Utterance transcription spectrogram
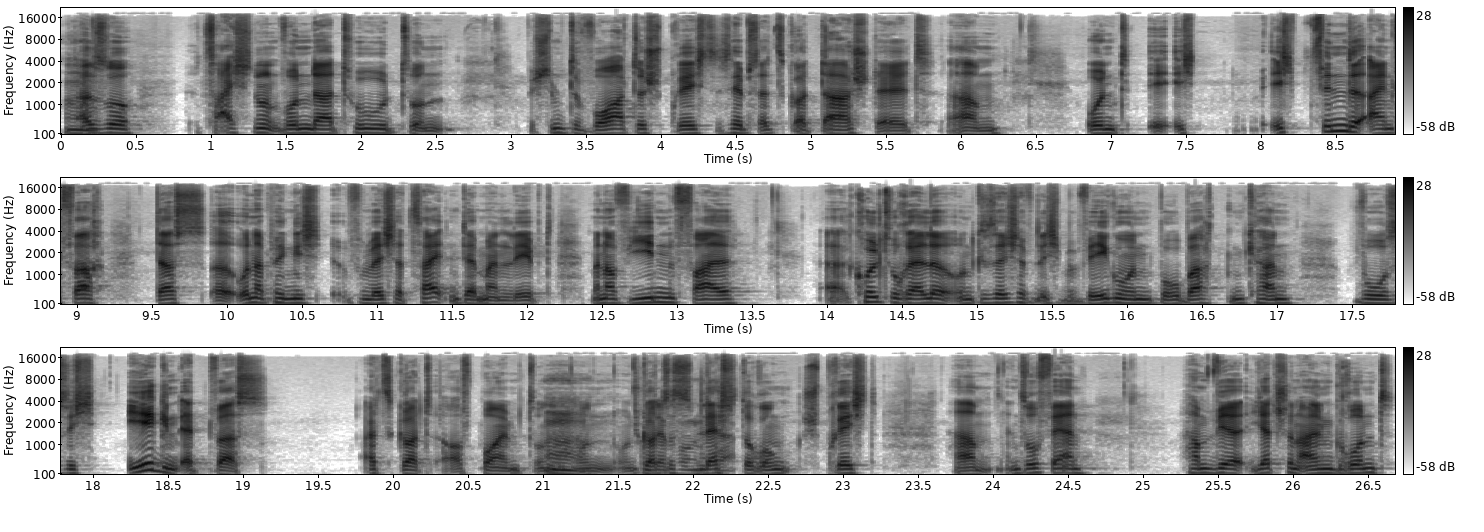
Also Zeichen und Wunder tut und bestimmte Worte spricht, sich selbst als Gott darstellt. Ähm, und ich, ich finde einfach, dass äh, unabhängig von welcher Zeit, in der man lebt, man auf jeden Fall äh, kulturelle und gesellschaftliche Bewegungen beobachten kann, wo sich irgendetwas als Gott aufbäumt und, Mhm. und, und Gottes Punkt, ja. Lästerung spricht. Ähm, insofern haben wir jetzt schon allen Grund,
